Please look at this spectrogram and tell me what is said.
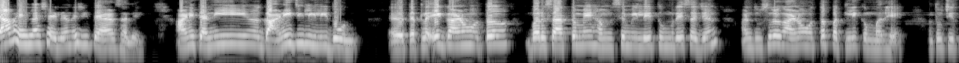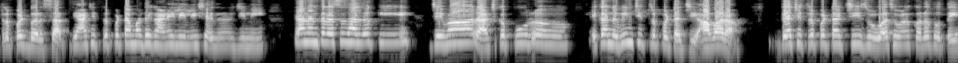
या वेळेला शैलेंद्रजी तयार झाले आणि त्यांनी गाणी जी लिहिली दोन त्यातलं एक गाणं होतं बरसात में हमसे मिले तुमरे सजन आणि दुसरं गाणं होतं पतली कमर है. तो चित्रपट बरसात. या चित्रपटामध्ये गाणी लिहिली शैलजीनी. त्यानंतर असं झालं की जेव्हा राज कपूर एका नवीन चित्रपटाची आवारा त्या चित्रपटाची जुळवाजुळव करत होते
